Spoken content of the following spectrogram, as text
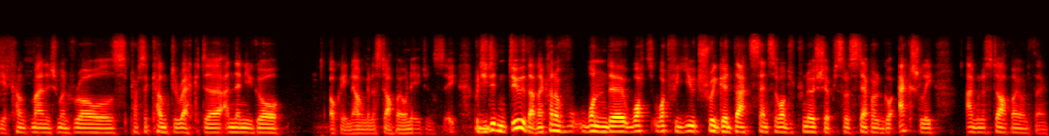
the account management roles, perhaps account director, and then you go, okay, now I'm going to start my own agency. But you mm. didn't do that, and I kind of wonder what what for you triggered that sense of entrepreneurship to sort of step out and go, actually, I'm going to start my own thing.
